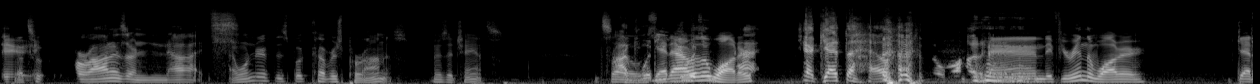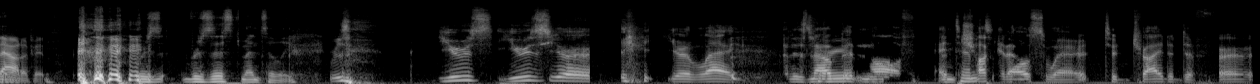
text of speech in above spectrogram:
Dude, Let's piranhas are nuts. I wonder if this book covers piranhas. There's a chance. It's like wouldn't get out of the water, that. Yeah, get the hell out of the water. and if you're in the water, get Yeah. out of it. Res- resist mentally. use use your your leg that is now bitten off and attempt- chuck it elsewhere to try to defer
